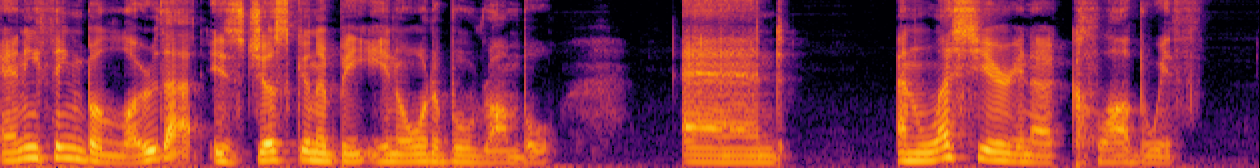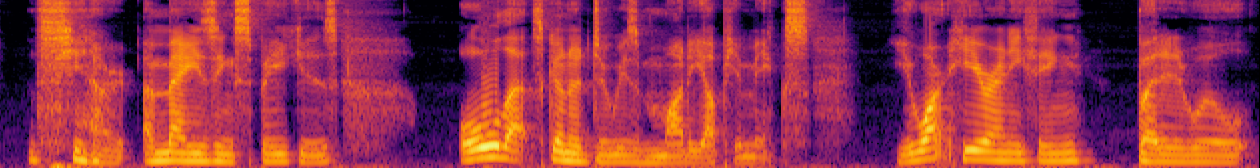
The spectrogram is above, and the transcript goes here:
anything below that is just going to be inaudible rumble. And unless you're in a club with, you know, amazing speakers, all that's going to do is muddy up your mix. You won't hear anything, but it will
